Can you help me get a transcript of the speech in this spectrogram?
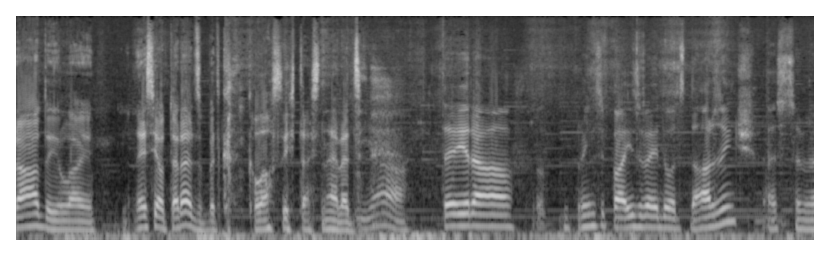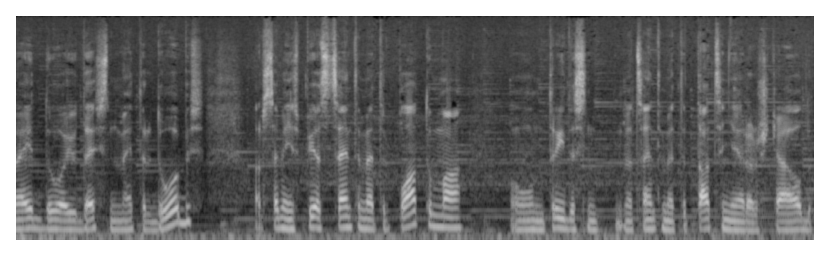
rādīja, lai es jau te redzu, bet klausītājs neredz. Jā. Te ir uh, principā izveidots dārziņš. Es veidoju 10 metru dobis ar 75 cm platumā un 30 cm taciņā ar šķeldu.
